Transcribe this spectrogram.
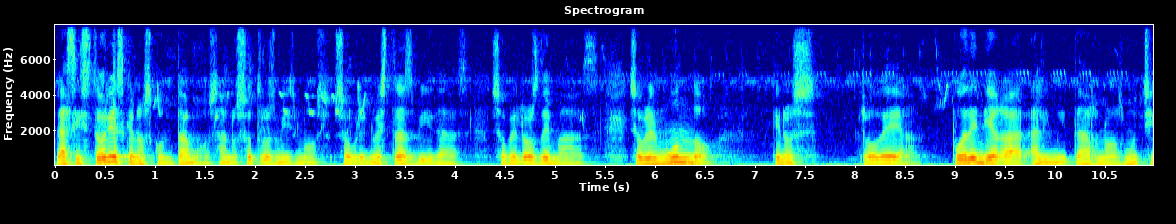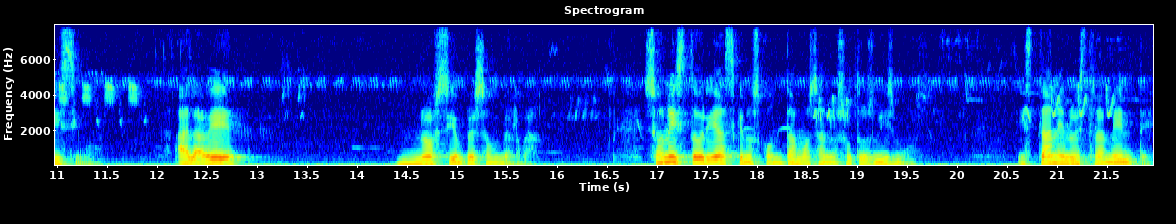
Las historias que nos contamos a nosotros mismos sobre nuestras vidas, sobre los demás, sobre el mundo que nos rodea pueden llegar a limitarnos muchísimo. A la vez, no siempre son verdad. Son historias que nos contamos a nosotros mismos. Están en nuestra mente.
